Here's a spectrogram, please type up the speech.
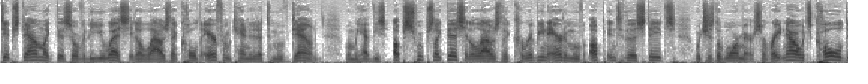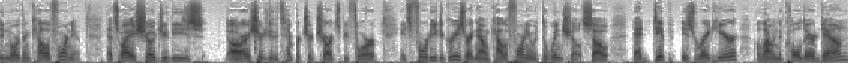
dips down like this over the U.S., it allows that cold air from Canada to move down. When we have these up swoops like this, it allows the Caribbean air to move up into the states, which is the warm air. So right now it's cold in Northern California. That's why I showed you these or I showed you the temperature charts before, it's 40 degrees right now in California with the wind chill. So that dip is right here, allowing the cold air down,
